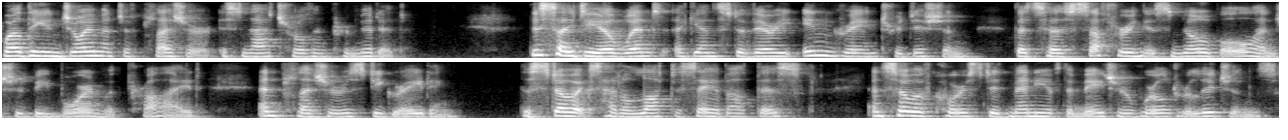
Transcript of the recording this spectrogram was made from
while the enjoyment of pleasure is natural and permitted. This idea went against a very ingrained tradition that says suffering is noble and should be borne with pride, and pleasure is degrading. The Stoics had a lot to say about this, and so, of course, did many of the major world religions,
